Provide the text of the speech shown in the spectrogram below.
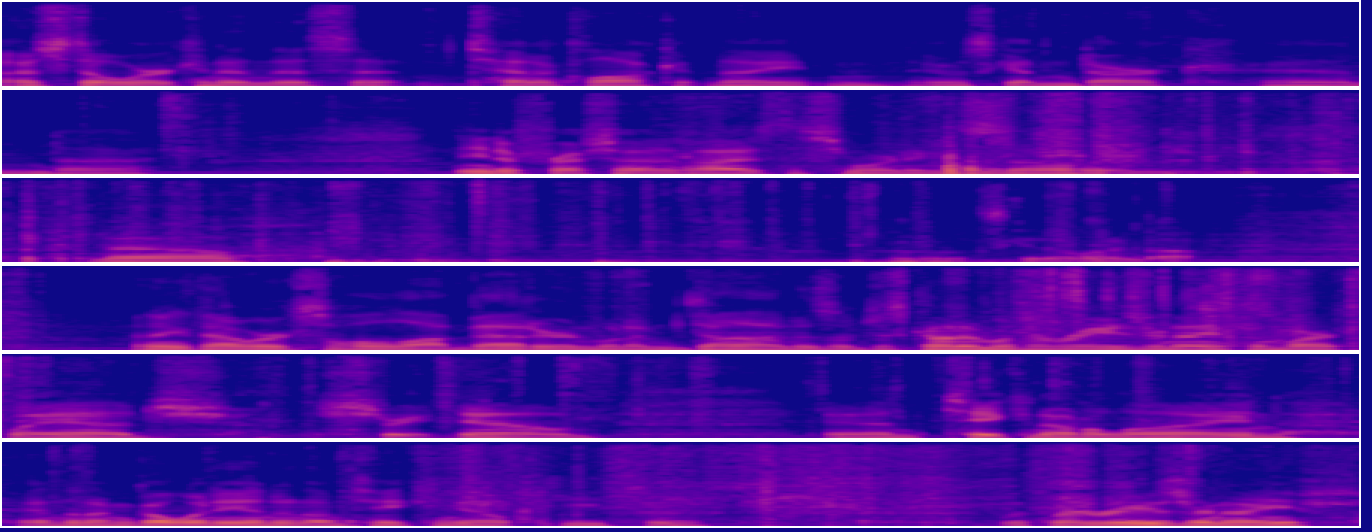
I was still working in this at 10 o'clock at night and it was getting dark and uh, need a fresh set of eyes this morning. So now Let's get it lined up. I think that works a whole lot better and what I'm done is I've just gone in with a razor knife and marked my edge straight down and taken out a line and then I'm going in and I'm taking out pieces with my razor knife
